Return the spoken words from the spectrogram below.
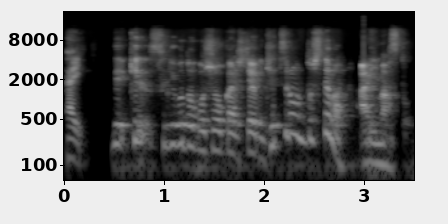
はい。で、先ほどご紹介したように結論としてはありますと。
